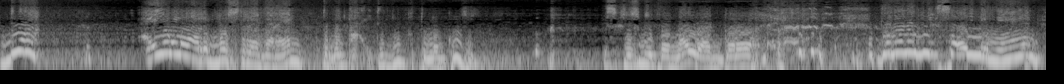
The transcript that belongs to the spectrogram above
Hindi ah. Ay, yung mga most reverend, tumata, ito yung katulog ko eh. Excuse me for my word, pero ganun ang ibig sabihin.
